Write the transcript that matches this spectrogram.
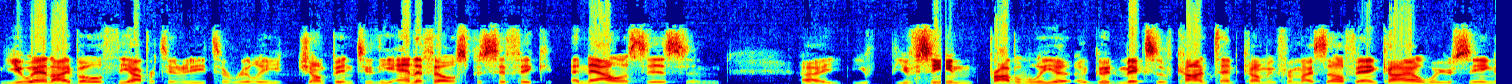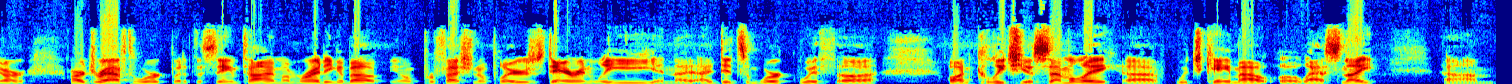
you and I both the opportunity to really jump into the NFL specific analysis and. Uh, you've you've seen probably a, a good mix of content coming from myself and Kyle, where you're seeing our, our draft work, but at the same time, I'm writing about you know professional players, Darron Lee, and I, I did some work with uh, on Kelechi Osemele, uh, which came out uh, last night. Um,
